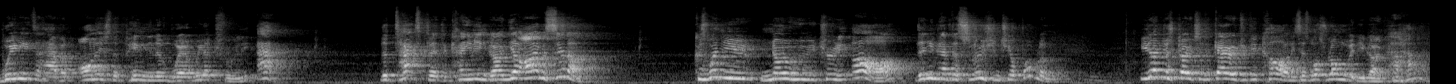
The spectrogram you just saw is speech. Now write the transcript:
We need to have an honest opinion of where we are truly at. The tax collector came in going, Yeah, I'm a sinner. Because when you know who you truly are, then you can have the solution to your problem. You don't just go to the garage with your car and he says, What's wrong with it? You go, Haha.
